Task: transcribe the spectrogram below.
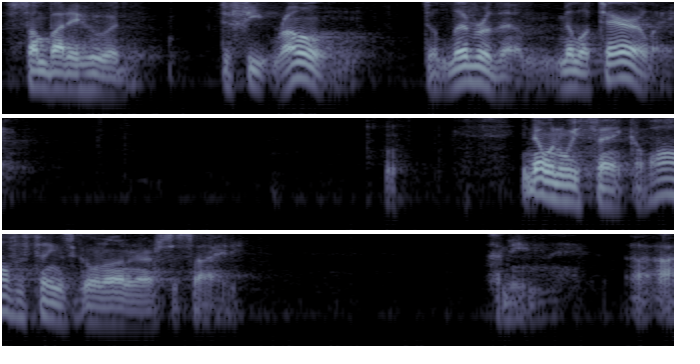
somebody who would defeat Rome, deliver them militarily. You know, when we think of all the things going on in our society, I mean, I,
